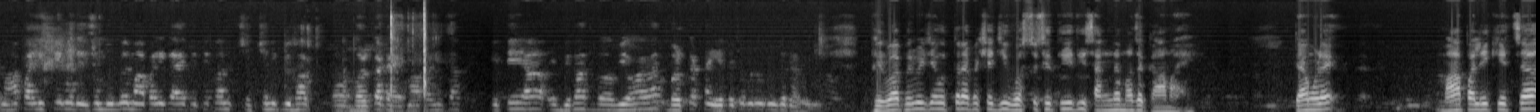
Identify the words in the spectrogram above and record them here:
महापालिकेमध्ये जे मुंबई महापालिका आहे तिथे पण शैक्षणिक विभाग बळकट आहे. महापालिका तिथे या विभाग विभागात बळकट नाही आहे त्याच्याबद्दल तुमचं काय म्हणणं फिरवाफिरवीच्या उत्तरापेक्षा जी वस्तुस्थिती आहे ती सांगणं माझं काम आहे. त्यामुळे महापालिकेचा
